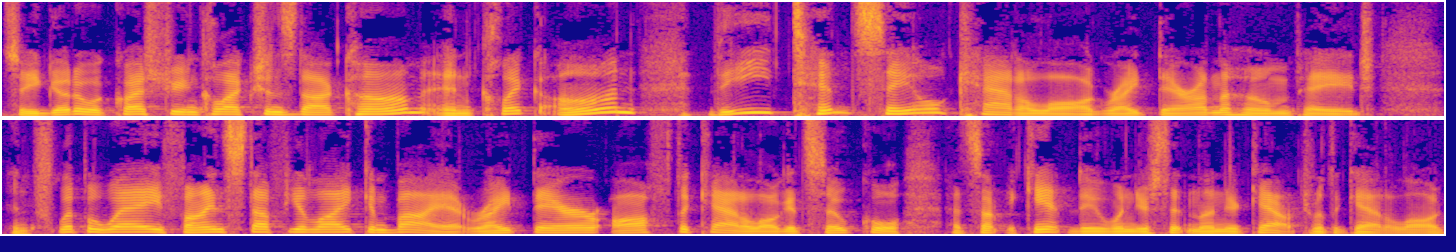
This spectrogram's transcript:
So you go to equestriancollections.com and click on the tent sale catalog right there on the home page and flip away, find stuff you like and buy it right there off the catalog. It's so cool. That's something you can't do when you're sitting on your couch with a catalog.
